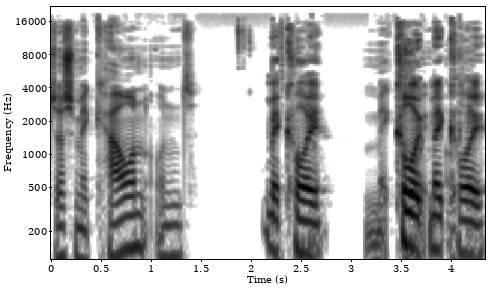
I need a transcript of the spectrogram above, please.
Josh McCown und McCoy. McCoy. Colt McCoy.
